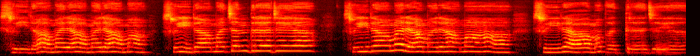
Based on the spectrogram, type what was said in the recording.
ശ്രീരാമ രാമ രാമ. ശ്രീരാമചന്ദ്ര ജയ. ശ്രീരാമ രാമ രാമ. ശ്രീരാമഭദ്ര ജയ.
